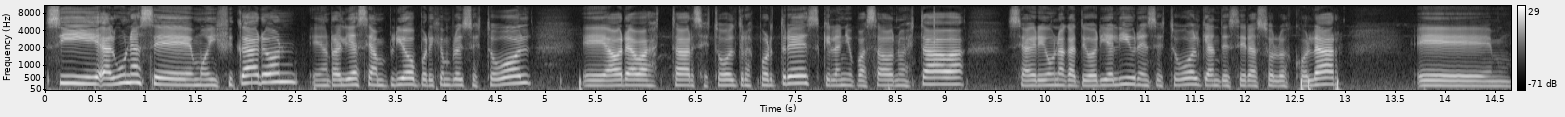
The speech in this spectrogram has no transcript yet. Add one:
Sí, algunas se modificaron, en realidad se amplió, por ejemplo, el sextobol, eh, ahora va a estar sextobol 3x3, que el año pasado no estaba, se agregó una categoría libre en sextobol, que antes era solo escolar, eh,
